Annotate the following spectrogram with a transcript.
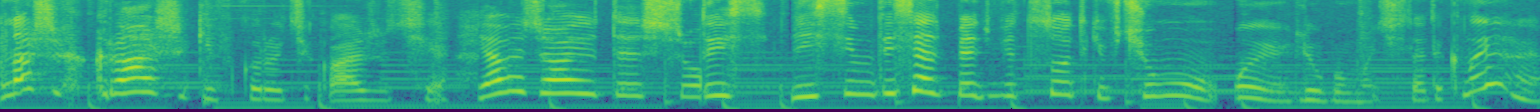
Наших крашиків, коротше кажучи, я вважаю те, що десь 85% чому ми любимо читати книги,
